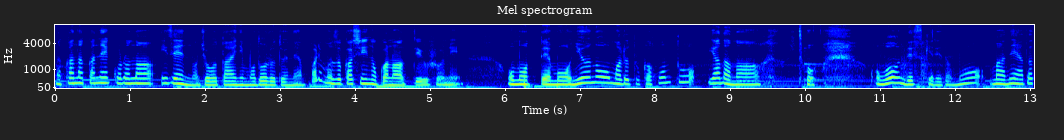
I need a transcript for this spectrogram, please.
なかなかねコロナ以前の状態に戻るというのはやっぱり難しいのかなっていうふうに思ってもうニューノーマルとか本当嫌だな と思うんですけれどもまあね暖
